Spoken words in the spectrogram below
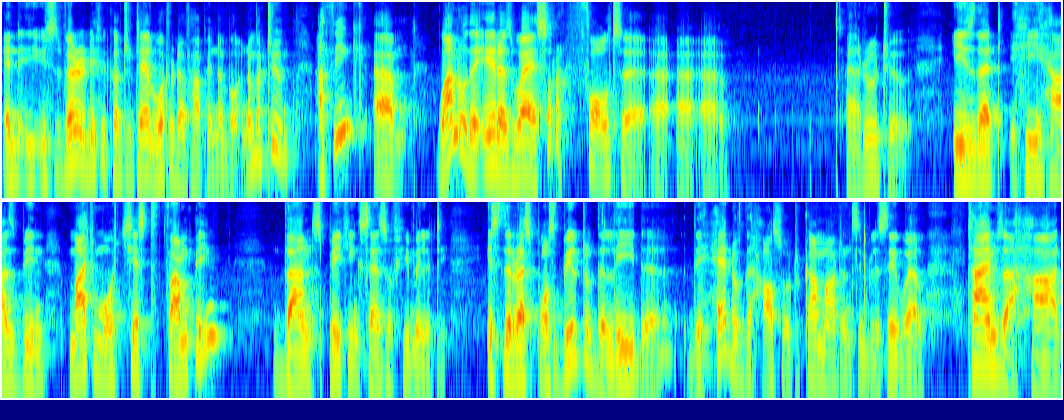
and it's very difficult to tell what would have happened, number one. Number two, I think um, one of the areas where I sort of fault uh, uh, uh, uh Ruto is that he has been much more chest thumping than speaking sense of humility. It's the responsibility of the leader, the head of the household, to come out and simply say, well, times are hard.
